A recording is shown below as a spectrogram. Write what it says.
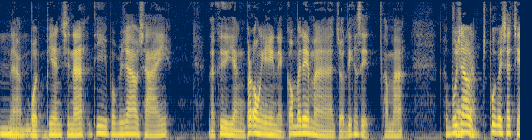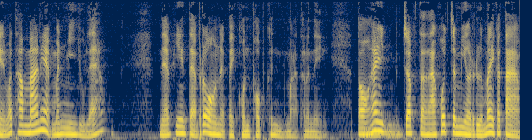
อืมนะบทเพียรชนะที่พระพุทธเจ้าใช้นะคืออย่างพระองค์เองเนี่ยก็ไม่ได้มาจดลิขสิทธิ์ธรรมะคือพระพุทธเจ้าพูดไปชัดเจนว่าธรรมะเนี่ยมันมีอยู่แล้วเนี่ยเพียงแต่พระองค์เนี่ยไปค้นพบขึ้นมาเท่านั้นเอง ต่อให้จะตถาคตจะมีหรือไม่ก็ตาม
